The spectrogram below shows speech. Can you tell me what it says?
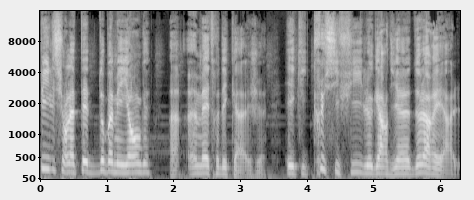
pile sur la tête d'Obameyang à 1 mètre des cages, et qui crucifie le gardien de la Real.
